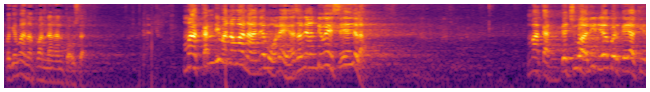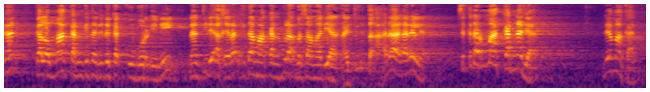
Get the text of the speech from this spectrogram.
bagaimana pandangan Pak Ustaz? Makan di mana-mana aja boleh, asal jangan di WC aja lah. Makan, kecuali dia berkeyakinan kalau makan kita di dekat kubur ini, nanti di akhirat kita makan pula bersama dia. Nah, itu tak ada dalilnya. Sekedar makan aja. Dia makan.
